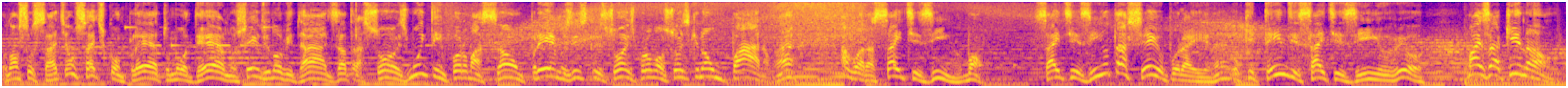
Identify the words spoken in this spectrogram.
O nosso site é um site completo, moderno, cheio de novidades, atrações, muita informação, prêmios, inscrições, promoções que não param, né? Agora, sitezinho, bom, sitezinho tá cheio por aí, né? O que tem de sitezinho, viu? Mas aqui não.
